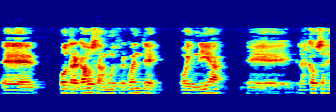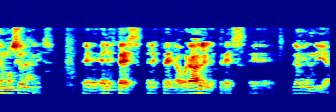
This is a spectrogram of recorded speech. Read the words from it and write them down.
Eh, otra causa muy frecuente hoy en día, eh, las causas emocionales. Eh, el estrés, el estrés laboral, el estrés de hoy en día.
